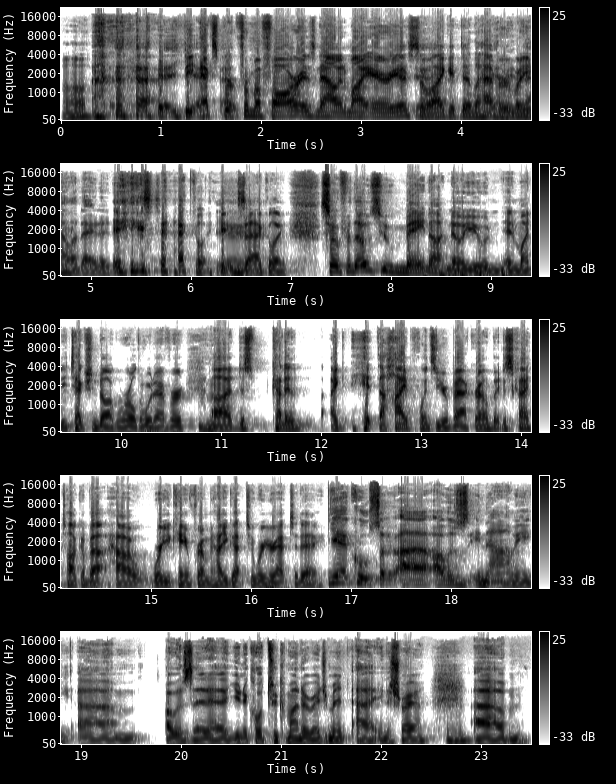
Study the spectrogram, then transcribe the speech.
uh huh." the expert from afar is now in my area, so Yeah. I get to have Yeah, everybody validated. exactly, exactly. So for those who may not know you in, in my detection dog world or whatever, Mm-hmm. uh, just kind of I hit the high points of your background, but just kind of talk about how where you came from, how you got to where you're at today. Yeah, cool. So uh, I was in the army. Um, I was at a unit called Two Commando Regiment uh, in Australia. Um,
